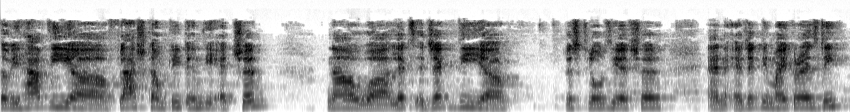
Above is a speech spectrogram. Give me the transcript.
So we have the uh, flash complete in the etcher. Now uh, let's eject the, uh, just close the etcher and eject the micro SD.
